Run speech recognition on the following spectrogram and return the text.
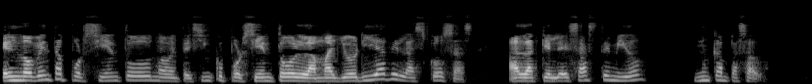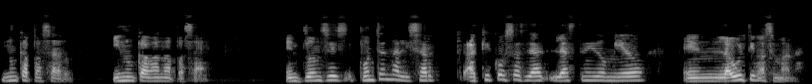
el 90%, 95%, la mayoría de las cosas a las que les has temido, nunca han pasado, nunca pasaron y nunca van a pasar. Entonces, ponte a analizar a qué cosas le, has tenido miedo en la última semana.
